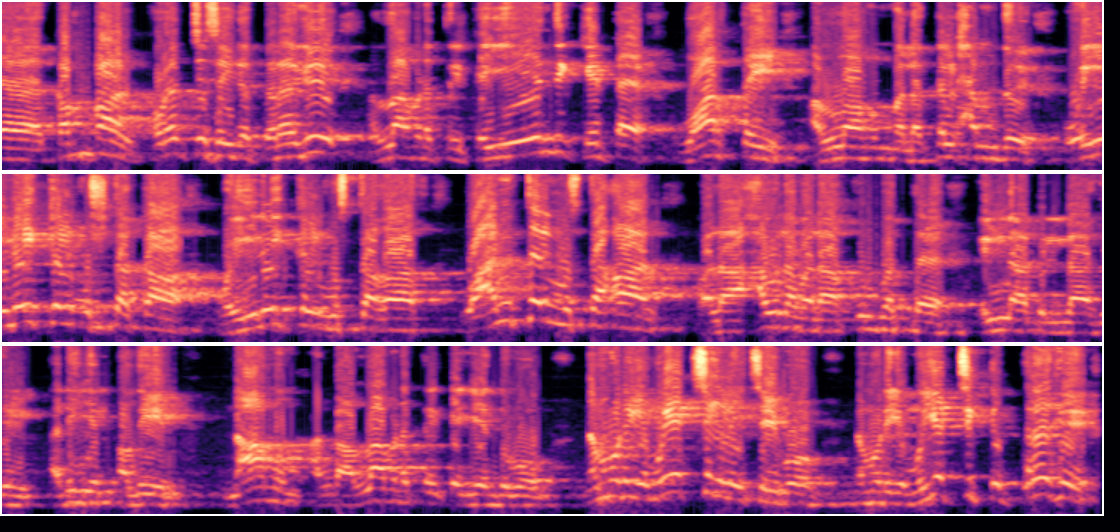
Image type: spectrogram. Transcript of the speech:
அஹ், கம்பால் புரட்சி செய்த பிறகு அல்லாவிடத்தில் கையேந்தி கேட்ட வார்த்தை அல்லாஹும் லக்கல் ஹம்து ஒயிலைக்கல் முஸ்தகா ஒயிலைக்கல் முஸ்தகாஸ் வஅன்தல் முஸ்தஆன் வலா ஹவுல வலா குவத்த இல்லா பில்லாஹில் அலியில் அதீம் நாமும் அந்த அல்லாவிடத்தில் கையேந்துவோம். நம்முடைய முயற்சிகளை செய்வோம். நம்முடைய முயற்சிக்கு பிறகு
